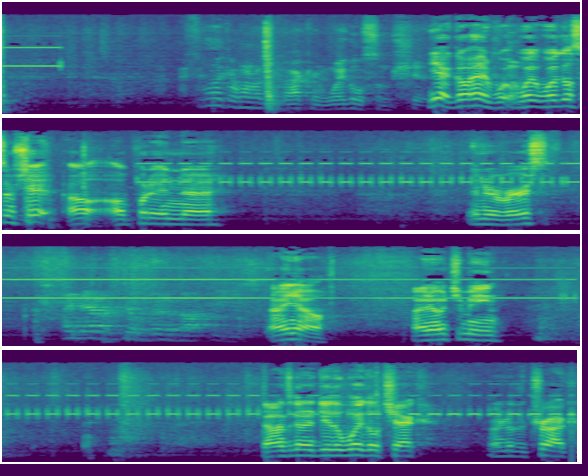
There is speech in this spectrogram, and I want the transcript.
I feel like I want to go back and wiggle some shit. Yeah, go ahead, w wiggle some shit. I'll, I'll put it in, uh, in reverse. I never feel good about these. I know. I know what you mean. Don's to do the wiggle check under the truck.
